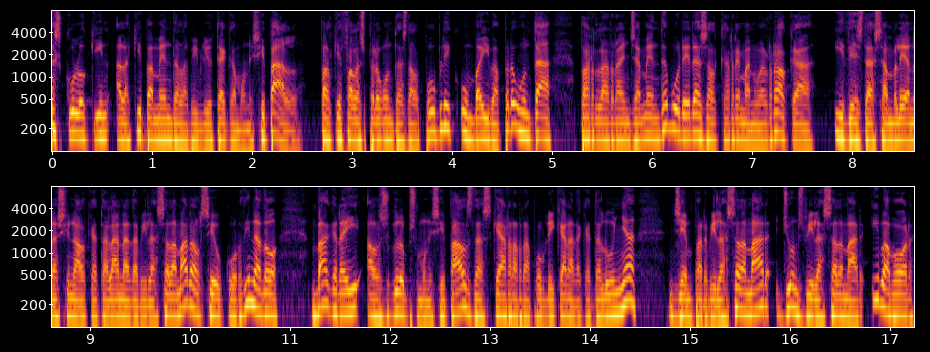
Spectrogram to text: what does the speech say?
es col·loquin a l'equipament de la Biblioteca Municipal. Pel que fa a les preguntes del públic, un veí va preguntar per l'arranjament de voreres al carrer Manuel Roca i des d'Assemblea Nacional Catalana de Vilassar de Mar, el seu coordinador va agrair als grups municipals d'Esquerra Republicana de Catalunya, Gent per Vilassar de Mar, Junts Vilassar de Mar i Vavor,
